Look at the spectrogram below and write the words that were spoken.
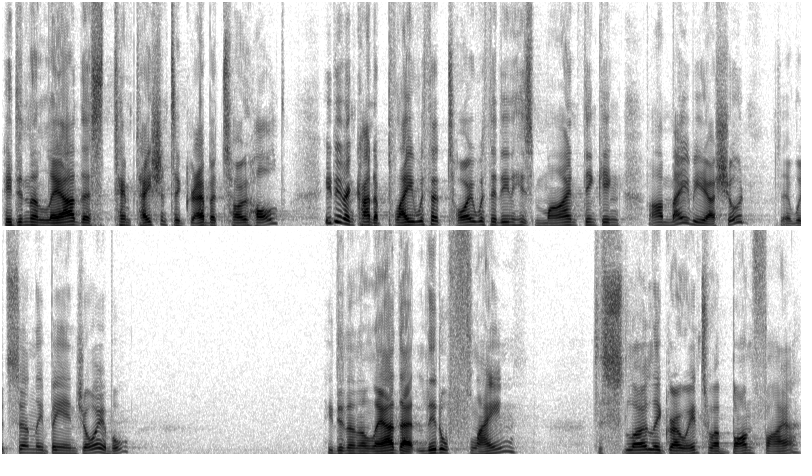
He didn't allow this temptation to grab a toehold. He didn't kind of play with it, toy with it in his mind, thinking, oh, maybe I should. It would certainly be enjoyable. He didn't allow that little flame to slowly grow into a bonfire.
